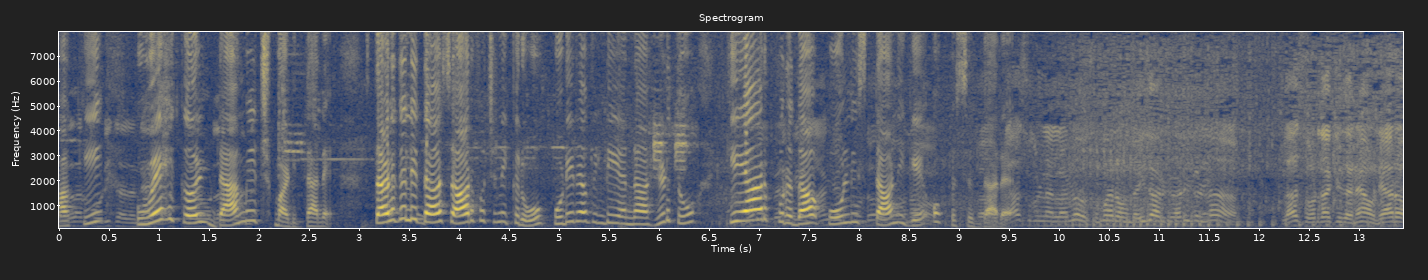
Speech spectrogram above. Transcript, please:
ಹಾಕಿ ವೆಹಿಕಲ್ ಡ್ಯಾಮೇಜ್ ಮಾಡಿದ್ದಾನೆ. ಸ್ಥಳದಲ್ಲಿದ್ದ ಸಾರ್ವಜನಿಕರು ಪುಡಿರವಿಂಡಿಯನ್ನ ಹಿಡಿದು ಕೆಆರ್ಪುರದ ಪೊಲೀಸ್ ಠಾಣೆಗೆ ಒಪ್ಪಿಸಿದ್ದಾರೆ. ಸುಮಾರು ಒಂದು ಐದಾರು ಗಾಡಿಗಳನ್ನ ಗ್ಲಾಸ್ ಹೊಡೆದಾಕಿದ್ದಾನೆ. ಅವ್ನು ಯಾರೋ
